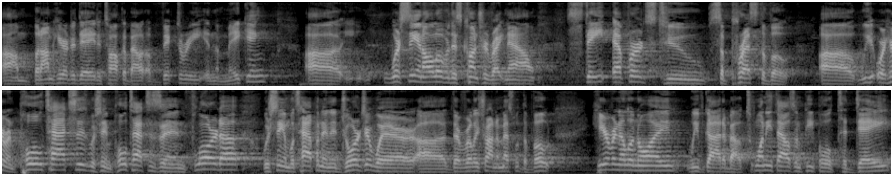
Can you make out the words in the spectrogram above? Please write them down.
Um, but I'm here today to talk about a victory in the making. Uh, we're seeing all over this country right now state efforts to suppress the vote. Uh, we, are hearing poll taxes. We're seeing poll taxes in Florida. We're seeing what's happening in Georgia, where uh, they're really trying to mess with the vote. Here in Illinois, we've got about 20,000 people today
